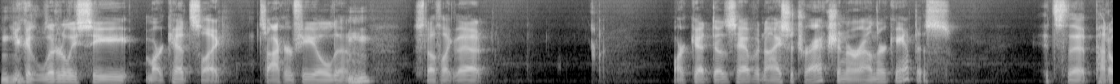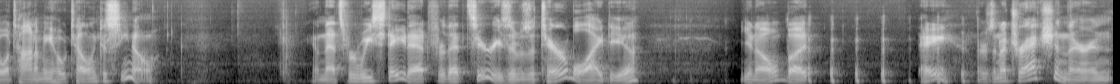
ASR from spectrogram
You could literally see Marquette's like soccer field and stuff like that. Marquette does have a nice attraction around their campus. It's the Potawatomi Hotel and Casino. And that's where we stayed at for that series. It was a terrible idea, you know, but hey, there's an attraction there. And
